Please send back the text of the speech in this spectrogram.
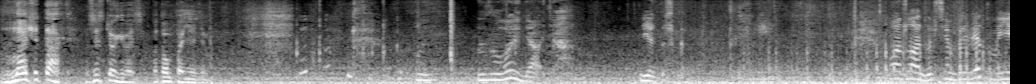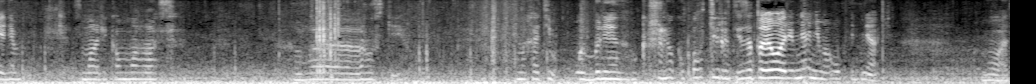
Значит так, застегивайся, потом поедем. Какой злой дядя. Дедушка. Вот, ладно, всем привет. Мы едем с Мариком в магаз. В русский. Мы хотим... Ой, блин, кошелек упал. Из-за твоего ремня не могу поднять. Вот.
